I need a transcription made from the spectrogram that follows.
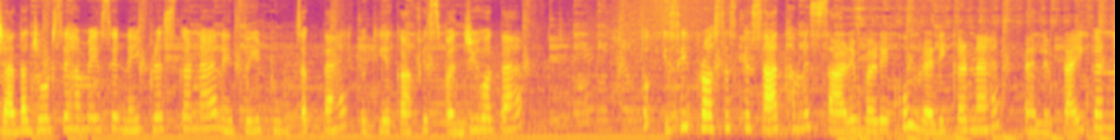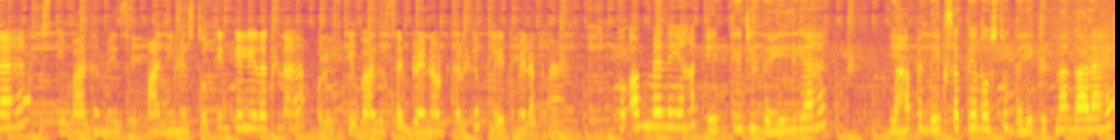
ज़्यादा ज़ोर से हमें इसे नहीं प्रेस करना है, नहीं तो ये टूट सकता है, क्योंकि ये काफ़ी स्पंजी होता है। तो इसी प्रोसेस के साथ हमें सारे बड़े को रेडी करना है, पहले फ्राई करना है, उसके बाद हमें इसे पानी में सोकिंग के लिए रखना है और उसके बाद इसे ड्रेन आउट करके प्लेट में रखना है। तो अब मैंने यहाँ एक के जी दही लिया है। यहाँ पे देख सकते हैं दोस्तों दही कितना गाढ़ा है।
